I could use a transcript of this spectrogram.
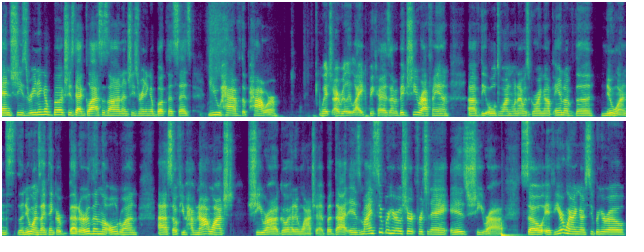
And she's reading a book. She's got glasses on and she's reading a book that says, You Have the Power which I really like because I'm a big She-Ra fan of the old one when I was growing up and of the new ones. The new ones I think are better than the old one. Uh, so if you have not watched She-Ra, go ahead and watch it. But that is my superhero shirt for today is She-Ra. So if you're wearing a superhero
